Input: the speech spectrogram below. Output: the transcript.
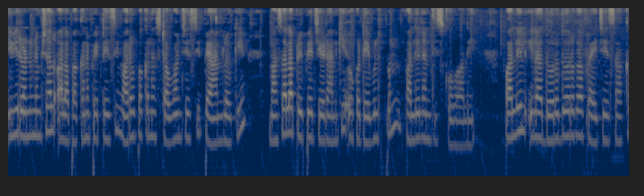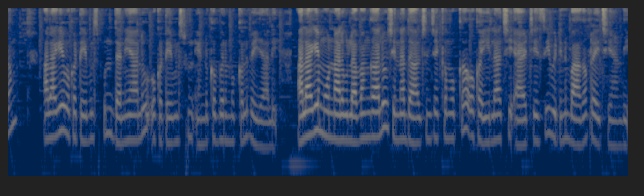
ఇవి రెండు నిమిషాలు అలా పక్కన పెట్టేసి మరో పక్కన స్టవ్ ఆన్ చేసి ప్యాన్లోకి మసాలా ప్రిపేర్ చేయడానికి ఒక టేబుల్ స్పూన్ పల్లీలను తీసుకోవాలి. పల్లీలు ఇలా దూర దూరగా ఫ్రై చేశాక అలాగే ఒక టేబుల్ స్పూన్ ధనియాలు ఒక టేబుల్ స్పూన్ ఎండు కొబ్బరి ముక్కలు వేయాలి. అలాగే మూడు నాలుగు లవంగాలు చిన్న దాల్చిన చెక్క ముక్క ఒక ఇలాచి యాడ్ చేసి వీటిని బాగా ఫ్రై చేయండి.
